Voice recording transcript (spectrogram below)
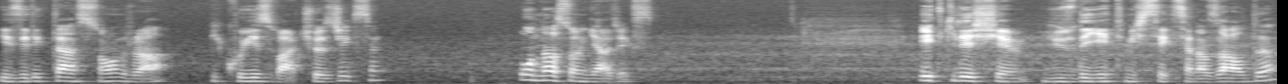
İzledikten sonra bir quiz var çözeceksin. Ondan sonra geleceksin. Etkileşim %70-80 azaldı.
